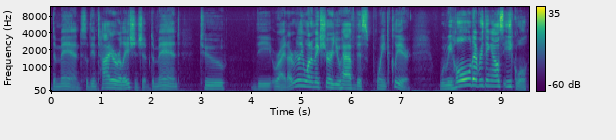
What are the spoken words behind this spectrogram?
demand. So the entire relationship, demand to the right. I really want to make sure you have this point clear. When we hold everything else equal,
